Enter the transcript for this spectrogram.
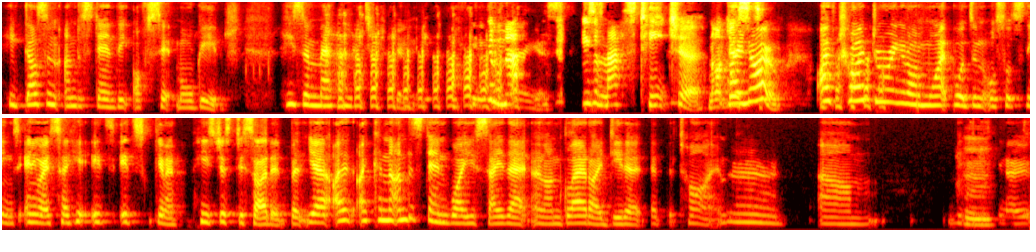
he doesn't understand the offset mortgage. He's a mathematician. he's, a math, he's a maths teacher, not just. I know. I've tried drawing it on whiteboards and all sorts of things. Anyway, so he, it's it's you know he's just decided. But yeah, I, I can understand why you say that, and I'm glad I did it at the time. Mm. Um, because, mm. you know,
